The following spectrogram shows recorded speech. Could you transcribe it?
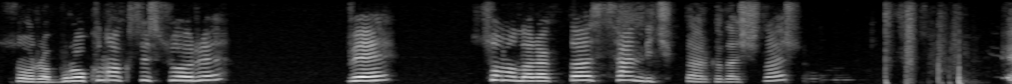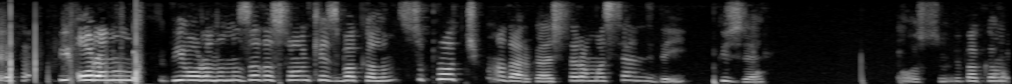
sonra Brock'un aksesuarı ve son olarak da Sandy çıktı arkadaşlar. Evet, bir oranımız, bir oranımıza da son kez bakalım. Sprout çıkmadı arkadaşlar ama Sandy de güzel. Olsun bir bakalım.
